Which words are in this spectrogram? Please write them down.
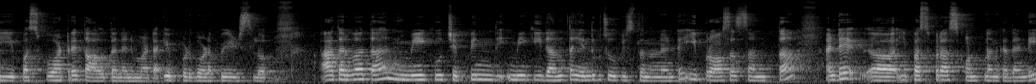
ఈ పసుపు వాటరే తాగుతానన్నమాట ఎప్పుడు కూడా పీరియడ్స్లో ఆ తర్వాత మీకు చెప్పింది మీకు ఇదంతా ఎందుకు చూపిస్తున్నానంటే ఈ ప్రాసెస్ అంతా అంటే ఈ పసుపు రాసుకుంటున్నాను కదండి.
